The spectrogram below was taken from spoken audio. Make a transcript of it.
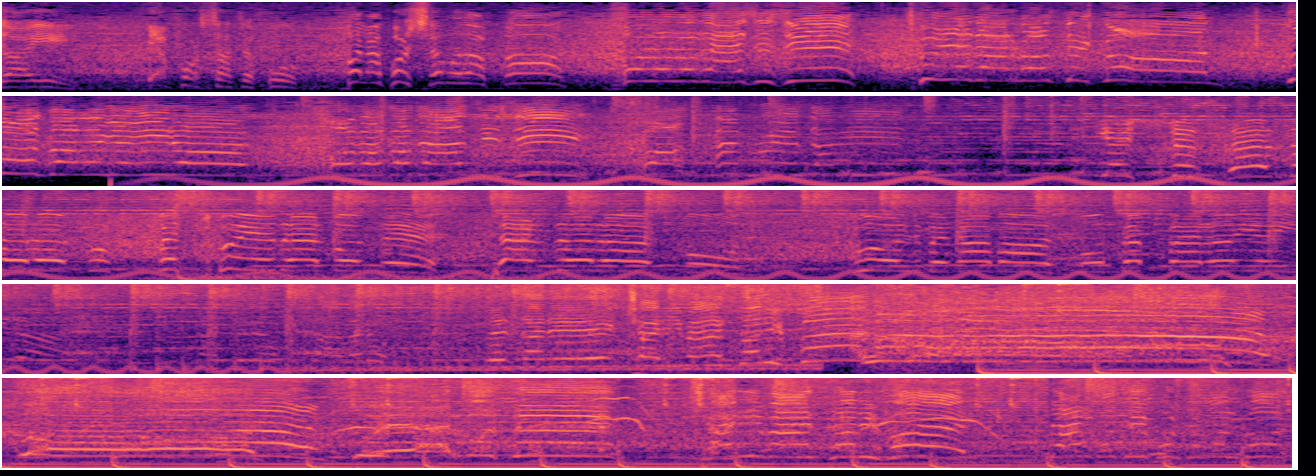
دایی. یه فرصت خوب. حالا پشت مدافعان. خداداد عزیزی. توی دروازه گل. گل برای ایران. خداداد عزیزی. باز هم روی زمین. گشت سردار آزمون به توی دروازه سردار آزمون گل به نام آزمون و برای ایران. بزنه کریم انصاری. گل توی دروازه! Shiny Man 35! The Portugal goal!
